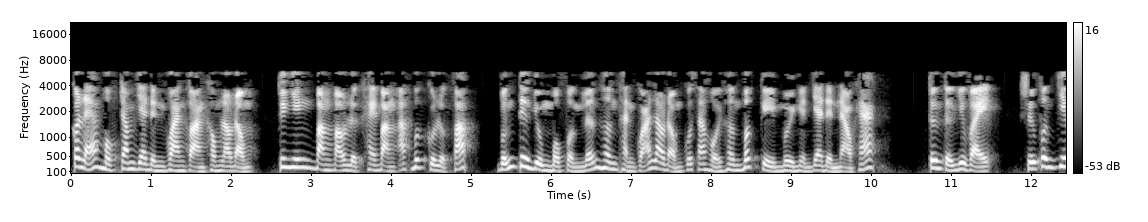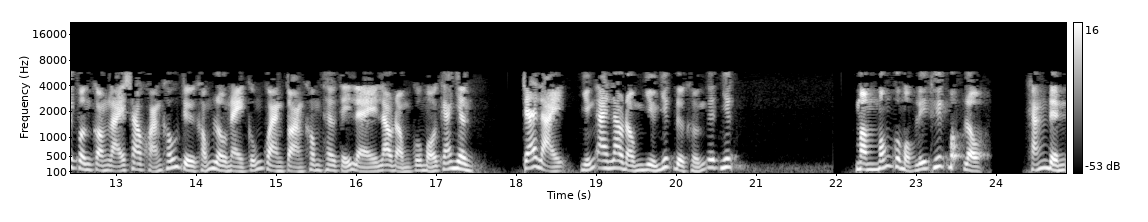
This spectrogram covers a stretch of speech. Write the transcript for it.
có lẽ 100 gia đình hoàn toàn không lao động, tuy nhiên bằng bạo lực hay bằng áp bức của luật pháp, vẫn tiêu dùng một phần lớn hơn thành quả lao động của xã hội hơn bất kỳ 10.000 gia đình nào khác. Tương tự như vậy, sự phân chia phần còn lại sau khoản khấu trừ khổng lồ này cũng hoàn toàn không theo tỷ lệ lao động của mỗi cá nhân. Trái lại, những ai lao động nhiều nhất được hưởng ít nhất. Mầm móng của một lý thuyết bộc lộ. Khẳng định,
